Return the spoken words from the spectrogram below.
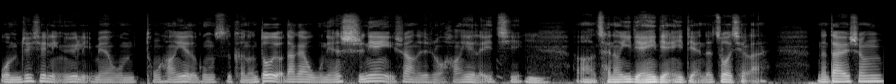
我们这些领域里面，我们同行业的公司可能都有大概五年、十年以上的这种行业累积，嗯啊，才能一点一点一点的做起来。那大学生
